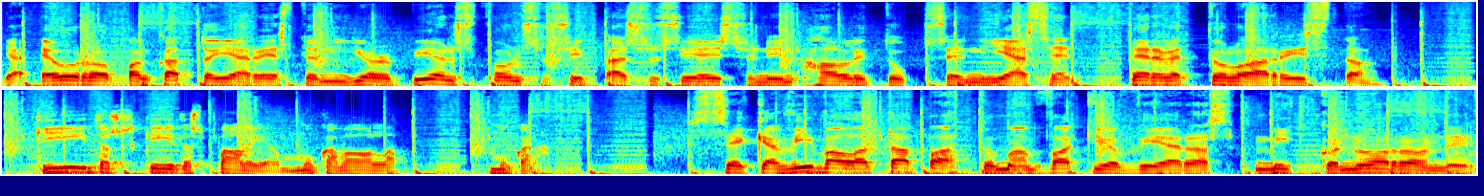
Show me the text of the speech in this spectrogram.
ja Euroopan kattojärjestön European Sponsorship Associationin hallituksen jäsen. Tervetuloa Risto. Kiitos, kiitos paljon. Mukava olla mukana sekä Vivalla tapahtuman vakiovieras Mikko Noronen,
